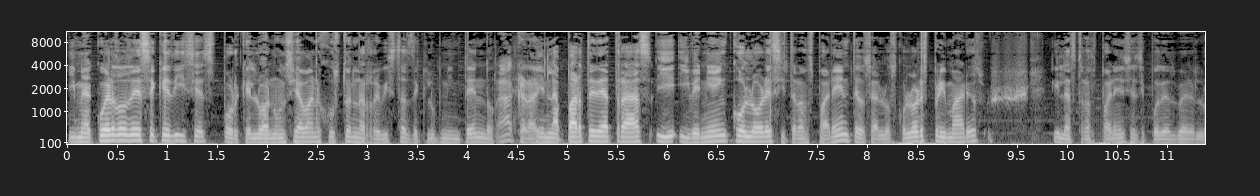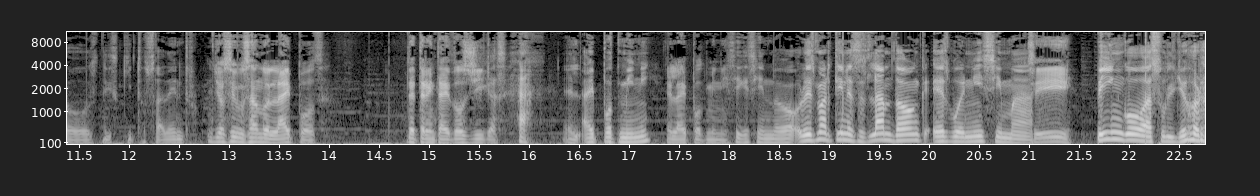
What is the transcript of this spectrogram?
Y me acuerdo de ese que dices porque lo anunciaban justo en las revistas de Club Nintendo. Ah, caray. Y en la parte de atrás, y, y venía en colores y transparente, o sea, los colores primarios y las transparencias y podías ver los disquitos adentro. Yo sigo usando el iPod de 32 gigas. El iPod mini. el iPod mini. Sigue siendo. Luis Martínez, Slam Dunk es buenísima. Sí. Pingo Azul Lloro.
